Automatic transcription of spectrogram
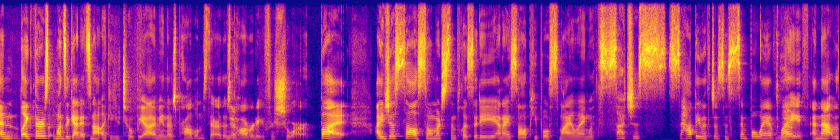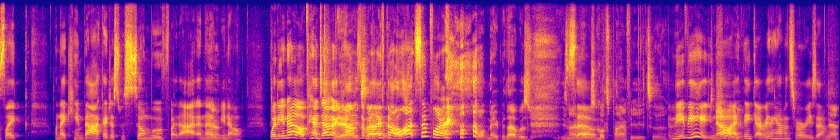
and like, there's once again, it's not like a utopia. I mean, there's problems there. There's Yeah. poverty for sure, but I just saw so much simplicity, and I saw people smiling with such a happy with just a simple way of life, and that was like when I came back, I just was so moved by that. And then Yeah. you know, what do you know? A pandemic Yeah, comes, and my life got a lot simpler. Well, maybe that was, you know, that was God's plan for you to. Maybe no, show I you. think everything happens for a reason. Yeah.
